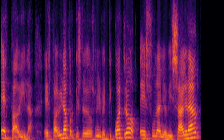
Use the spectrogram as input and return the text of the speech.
espabila. Espabila porque este 2024 es un año bisagra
